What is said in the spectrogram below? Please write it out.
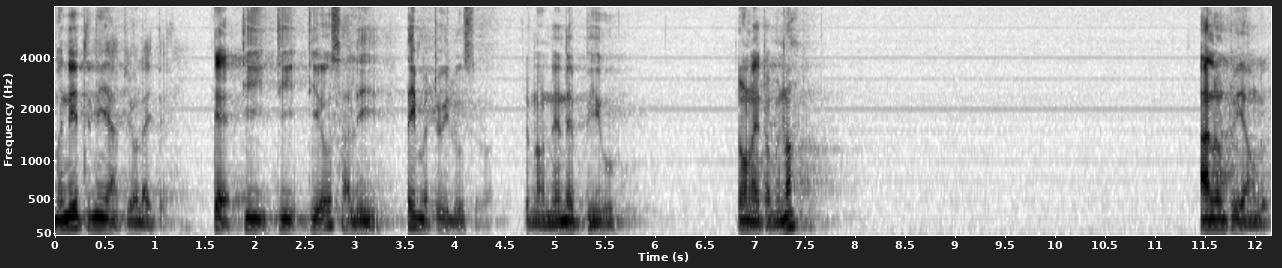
မနေ့တနေ့ကပြောလိုက်တယ်ကဲဒီဒီဒီဥစ္စာလေးတိတ်မတွေးလို့ဆိုတော့ကျွန်တော်နည်းနည်းဘေးကို တွန်းလိုက်တော့မယ်နော်အားလုံးတွေ့အောင်လို့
